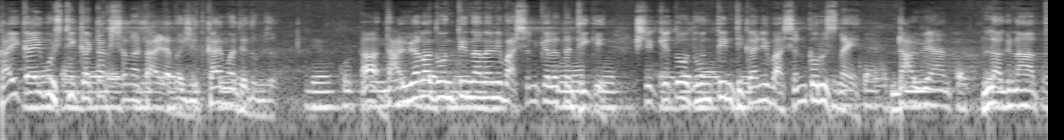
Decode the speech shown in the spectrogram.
काही काही गोष्टी कटाक्षानं टाळल्या पाहिजेत. काय मत आहे तुमचं? हा दहाव्याला दोन तीन जणांनी भाषण केलं तर ठीक आहे. शक्यतो दोन तीन ठिकाणी भाषण करूच नाही. दहाव्यात लग्नात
